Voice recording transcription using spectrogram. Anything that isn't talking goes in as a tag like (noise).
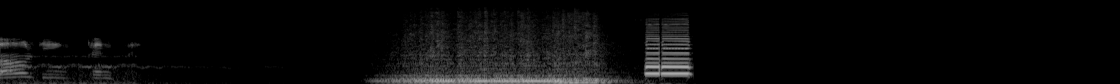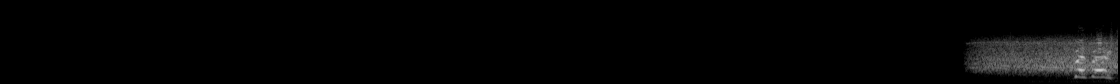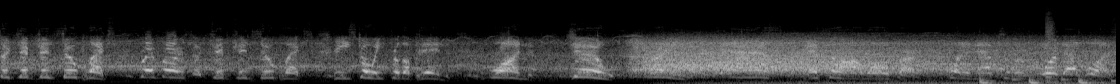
balding penguin. Reverse Egyptian suplex! Reverse Egyptian suplex! He's going for the pin! One, two, three! Yes! It's all over! What an absolute war that was!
